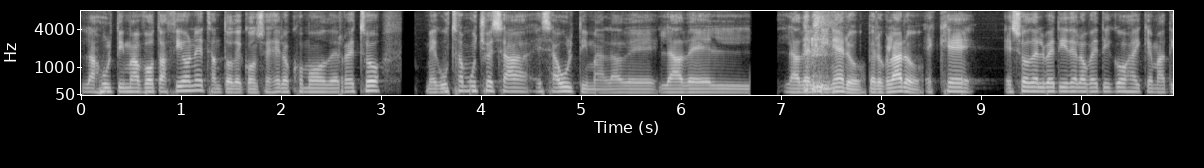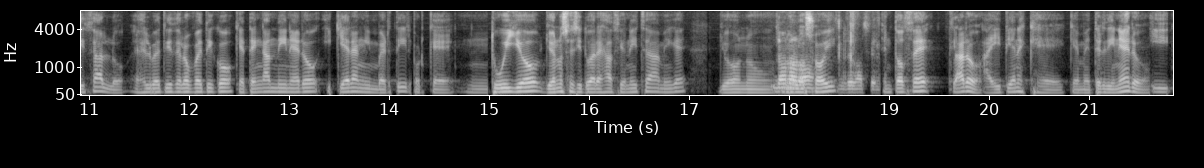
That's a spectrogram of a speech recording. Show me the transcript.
las últimas votaciones, tanto de consejeros como de resto. Me gusta mucho esa, esa última, la, de, la, del, la del dinero. Pero claro, es que eso del Betis de los béticos hay que matizarlo. Es el Betis de los béticos que tengan dinero y quieran invertir. Porque mm, tú y yo, yo no sé si tú eres accionista, Miguel, yo no, no, lo soy. Entonces, claro, ahí tienes que, que meter dinero. Y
